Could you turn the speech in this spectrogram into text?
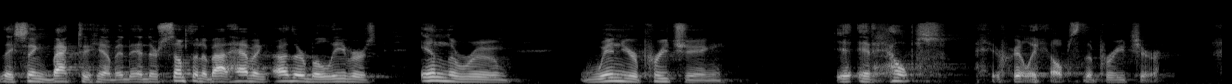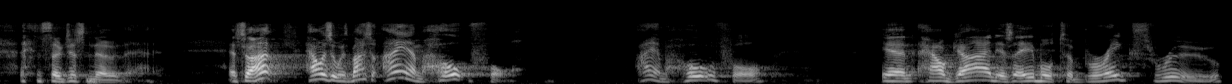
they sing back to him. And, and there's something about having other believers in the room when you're preaching, it, it helps. It really helps the preacher. And so just know that. And so I, how is it with my soul? I am hopeful. I am hopeful in how God is able to break through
